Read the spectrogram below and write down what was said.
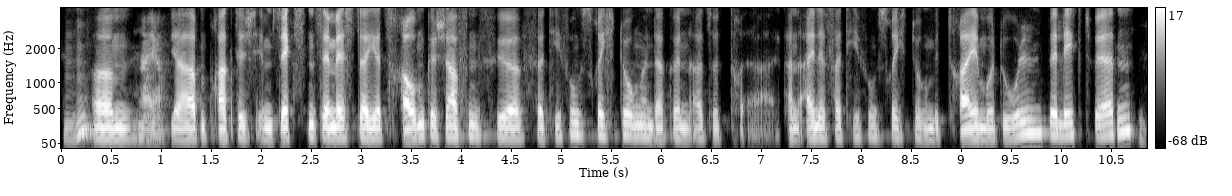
Mhm. Ähm, ah, ja. Wir haben praktisch im sechsten Semester jetzt Raum geschaffen für Vertiefungsrichtungen. Da können also, kann eine Vertiefungsrichtung mit drei Modulen belegt werden.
